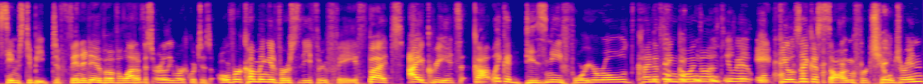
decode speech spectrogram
seems to be definitive of a lot of this early work, which is overcoming adversity through faith. But I agree, it's got like a Disney four year old kind of thing going on to it. It feels like a song for children.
